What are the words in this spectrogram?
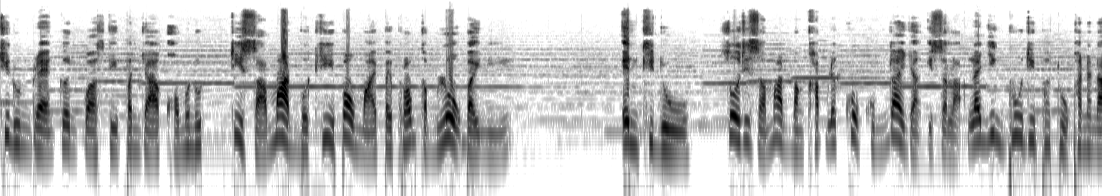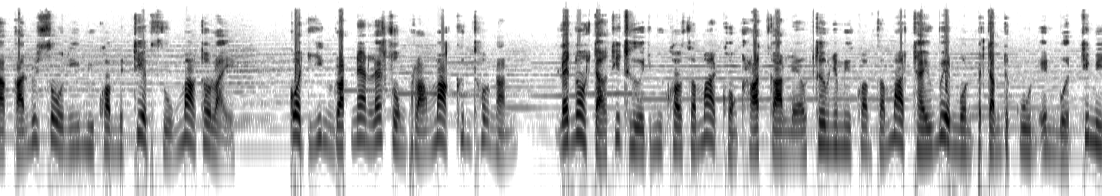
ที่รุนแรงเกินกว่าสติปัญญาของมนุษย์ที่สามารถบดที่เป้าหมายไปพร้อมกับโลกใบนี้ เอนคิดู โซ่ที่สามารถบังคับและควบคุมได้อย่างอิสระ และยิ่งผู้ที่ถูกพันธนาการด้วยโซ่นี้มีความเป็นเทพสูงมากเท่าไหร่ ก็จะยิ่งรัดแน่นและทรงพลังมากขึ้นเท่านั้น และนอกจากที่เธอจะมีความสามารถของคลาสการแล้ว เธอยังมีความสามารถใช้เวทมนต์ประจำตระกูลเอ็นเวิร์ดที่มี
